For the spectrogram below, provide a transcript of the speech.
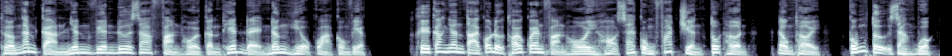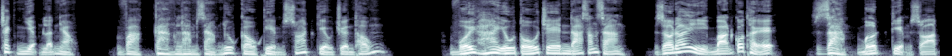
thường ngăn cản nhân viên đưa ra phản hồi cần thiết để nâng hiệu quả công việc. Khi các nhân tài có được thói quen phản hồi, họ sẽ cùng phát triển tốt hơn, đồng thời cũng tự ràng buộc trách nhiệm lẫn nhau và càng làm giảm nhu cầu kiểm soát kiểu truyền thống. Với hai yếu tố trên đã sẵn sàng, giờ đây bạn có thể giảm bớt kiểm soát.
